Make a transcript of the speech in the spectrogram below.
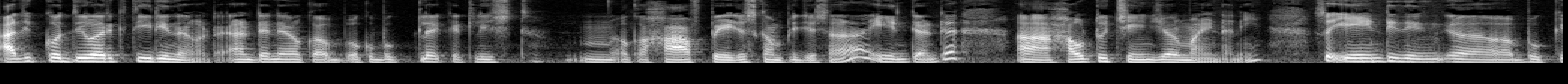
అది కొద్ది వరకు తీరింది అనమాట అంటే నేను ఒక ఒక బుక్ లైక్ అట్లీస్ట్ ఒక హాఫ్ పేజెస్ కంప్లీట్ చేశాను ఏంటి అంటే how to change your mind అని. సో ఏంటి దీని బుక్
